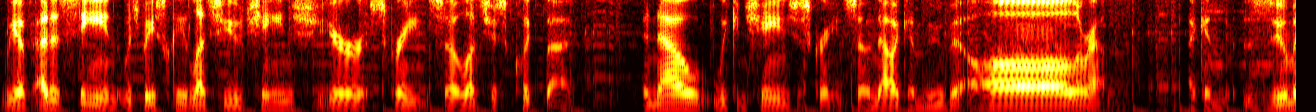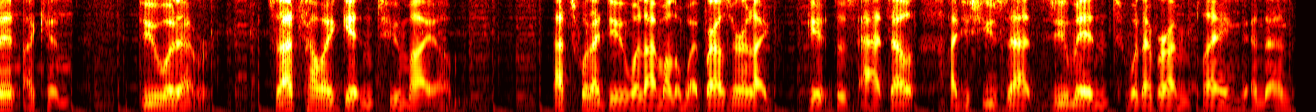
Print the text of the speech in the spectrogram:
We have edit scene, which basically lets you change your screen. So let's just click that. And now we can change the screen. So now I can move it all around. I can zoom it, I can do whatever. So that's how I get into my, um, that's what I do when I'm on a web browser and I get those ads out. I just use that, zoom in to whatever I'm playing, and then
